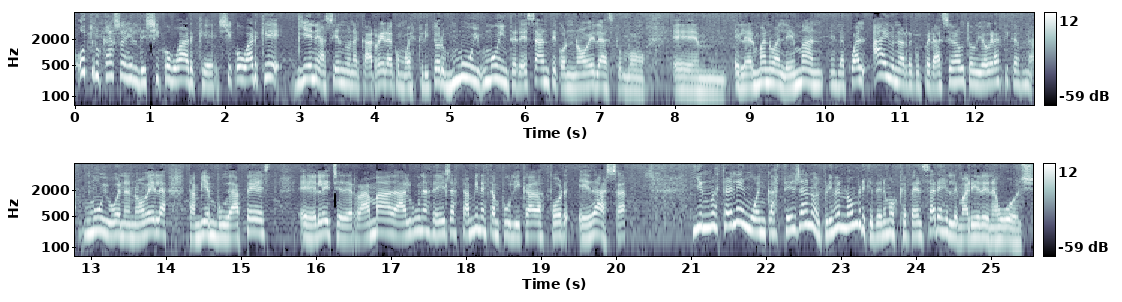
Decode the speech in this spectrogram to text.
Otro caso es el de Chico Buarque. Chico Buarque viene haciendo una carrera como escritor muy, muy interesante con novelas como em, El hermano alemán, en la cual hay una recuperación autobiográfica, es una muy buena novela. También Budapest, eh, Leche derramada, algunas de ellas también están publicadas por Edasa. Y en nuestra lengua, en castellano, el primer nombre que tenemos que pensar es el de María Elena Walsh,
